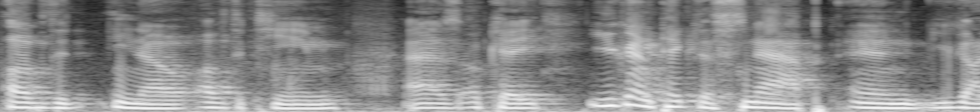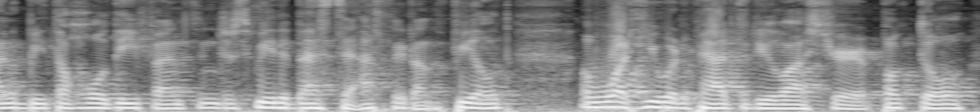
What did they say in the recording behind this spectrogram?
of the you know of the team as okay you're going to take the snap and you got to beat the whole defense and just be the best athlete on the field of what he would have had to do last year at Buchtel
